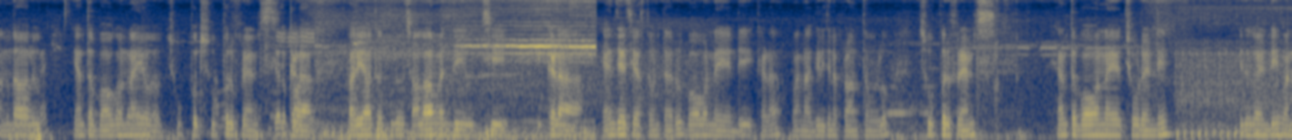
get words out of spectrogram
అందాలు ఎంత బాగున్నాయో. Super super friends. ఇక్కడ పర్యాటకులు చాలామంది వచ్చి ఇక్కడ ఎంజాయ్ చేస్తుంటారు బాగున్నాయండి ఇక్కడ మన గిరిజన ప్రాంతంలో. సూపర్ ఫ్రెండ్స్ ఎంత బాగున్నాయో చూడండి. ఇదిగోండి మన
